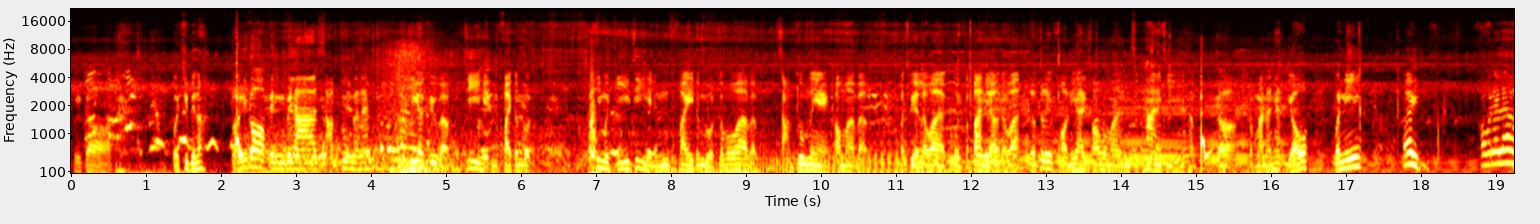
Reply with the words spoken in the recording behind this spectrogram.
เคก็เปิดคลิปเลยเนาะ ตอนนี้ก็เป็นเวลาสามทุ่มแล้วนะเมื่อกี้ก็คือแบบที่เห็นไฟตำรวจ ที่เมื่อกี้ที่เห็นไฟตำรวจก็เพราะว่าแบบสามทุ่มแล้วไงเขามาแบบมาเตือนแล้วว่าควรกลับบ้านได้แล้ว แต่ว่าเราก็เลยขออนุญาตเขาประมาณ 15 นาทีนะครับ ก็ประมาณนั้นเนี่ยเดี๋ยว วันนี้ เฮ้ย เข้ามาได้แล้ว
